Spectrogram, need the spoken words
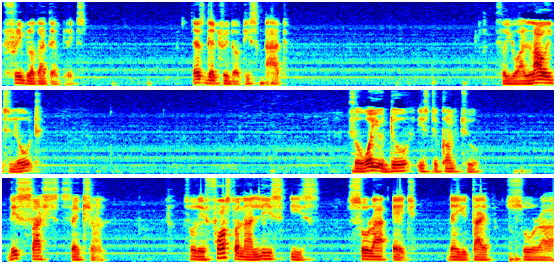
free blogger templates. Let's get rid of this ad. So you allow it to load. So what you do is to come to this search section. So the first on our list is Sora Edge. Then you type Sora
